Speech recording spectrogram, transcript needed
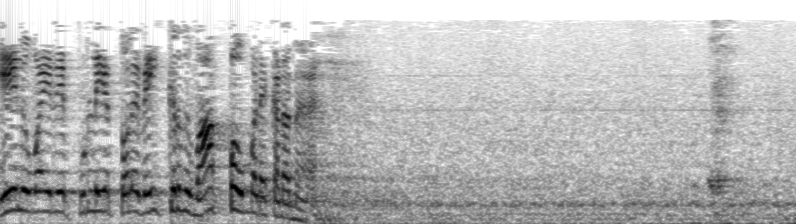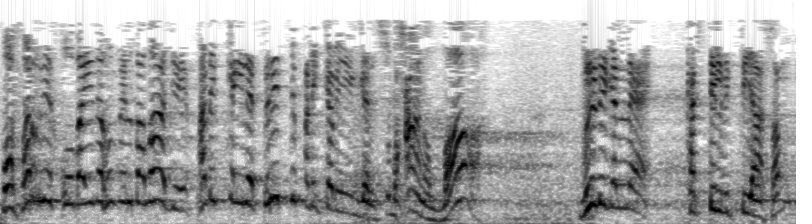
ஏழு வயது பிள்ளைய தொலை வைக்கிறது வாப்ப உங்களோட கடமை. படுக்கையில பிரித்து படிக்க வையுங்கள். சுபானம்மா வீடுகள்ல கட்டில் வித்தியாசம்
